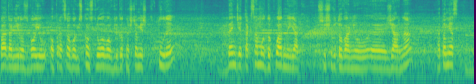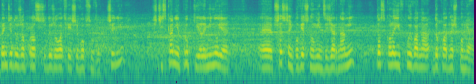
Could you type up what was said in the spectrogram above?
badań i rozwoju opracował i skonstruował wilgotnościomierz, który będzie tak samo dokładny jak przy śrutowaniu e, ziarna, natomiast będzie dużo prostszy, dużo łatwiejszy w obsłudze. Czyli ściskanie próbki eliminuje e, przestrzeń powietrzną między ziarnami, to z kolei wpływa na dokładność pomiaru.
